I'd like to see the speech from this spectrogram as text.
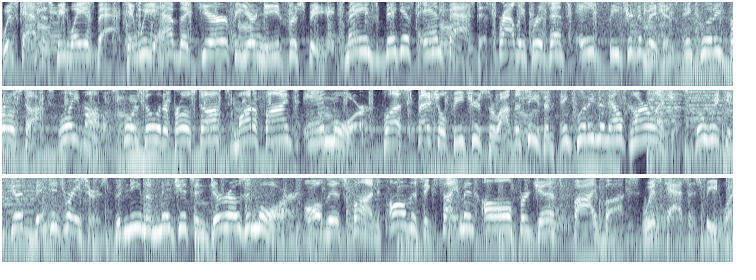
Wiscasset Speedway is back, and we have the cure for your need for speed. Maine's biggest and fastest proudly presents eight feature divisions, including Pro Stocks, late models, four cylinder Pro Stocks, modifieds, and more. Plus, special features throughout the season, including the Nelcar Legends, the Wicked Good Vintage Racers, the NEMA Midgets, Enduros, and more. All this fun, all this excitement, all for just five bucks. Wiscasset Speedway,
